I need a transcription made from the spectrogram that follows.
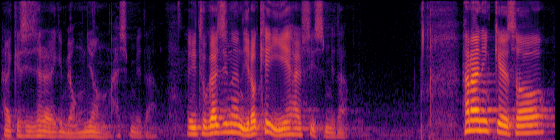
하나님께서 이스라엘에게 명령하십니다. 이 두 가지는 이렇게 이해할 수 있습니다. 하나님께서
